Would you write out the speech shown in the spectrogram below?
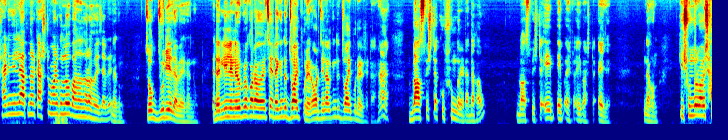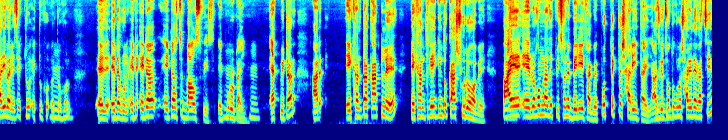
শাড়ি নিলে আপনার কাস্টমার গুলোও বাধা ধরা হয়ে যাবে। দেখুন চোখ জুড়িয়ে যাবে এখানে। এটা লিলেনের উপরে করা হয়েছে এটা কিন্তু জয়পুরের অরিজিনাল কিন্তু জয়পুরের এটা হ্যাঁ? ব্লাউজ পিসটা খুব সুন্দর এটা দেখাও। ব্লাউজ পিসটা এই এই পাশটা এই যে। দেখুন কি সুন্দরভাবে শাড়ি বানিয়েছে একটু একটু একটু এই দেখুন এটা এটা এটা হচ্ছে ব্লাউজ পিস এই পুরোটাই। এক মিটার আর এখানটা কাটলে এখান থেকেই কিন্তু কাজ শুরু হবে। পায়ে এরকম না যে পিছনে বেরিয়ে থাকবে প্রত্যেকটা শাড়ি তাই। আজকে যতগুলো শাড়ি দেখাচ্ছি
